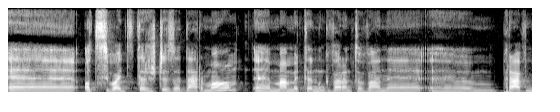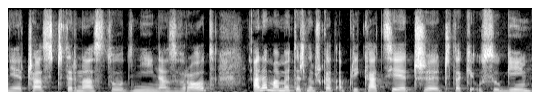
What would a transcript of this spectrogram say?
e, odsyłać te rzeczy za darmo. E, mamy ten gwarantowany e, prawnie czas 14 dni na zwrot, ale mamy też na przykład aplikacje czy, czy takie usługi,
